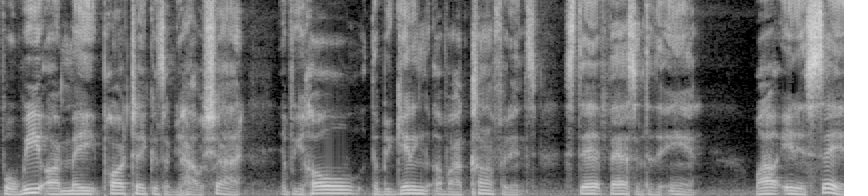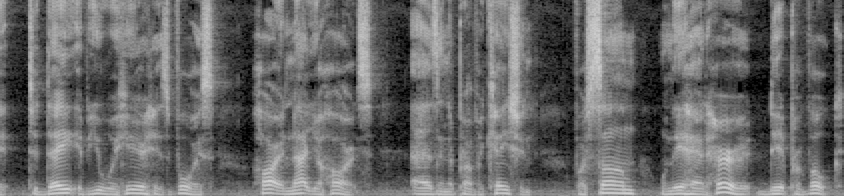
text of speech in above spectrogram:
For we are made partakers of Yahweh Shai if we hold the beginning of our confidence steadfast unto the end. While it is said, Today, if you will hear his voice, harden not your hearts, as in the provocation. For some, when they had heard, did provoke.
